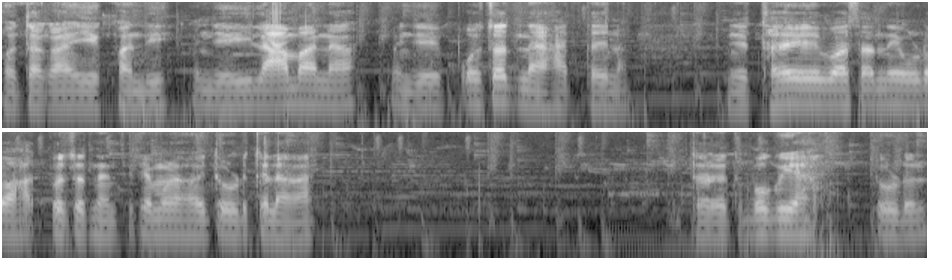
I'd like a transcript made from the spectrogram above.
होता काय एक फांदी? म्हणजे ही लांब आहे ना म्हणजे पोचत नाही हात थंय ना. म्हणजे थंय बसात एवढं हात पोचत नाही त्याच्यामुळे हय तोडते लागा. तर बघूया तोडून.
